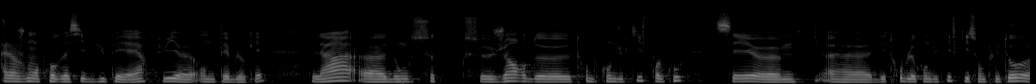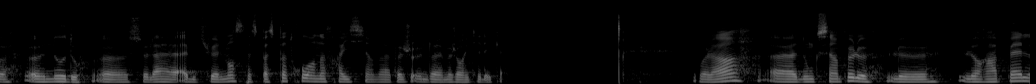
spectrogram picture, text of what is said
Allongement progressif du PR, puis euh, onde P bloquée. Là, euh, donc ce, genre de troubles conductifs, pour le coup, c'est des troubles conductifs qui sont plutôt nodaux. Cela, habituellement, ça se passe pas trop en infrahaïtien dans dans la majorité des cas. Voilà, euh, donc c'est un peu le, rappel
